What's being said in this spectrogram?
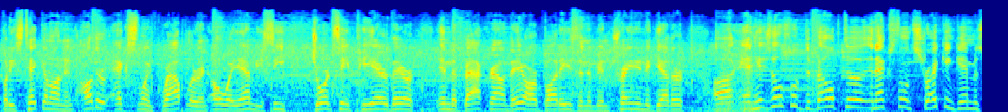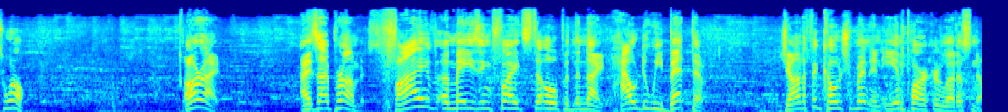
but he's taken on another excellent grappler in OAM. You see George St. Pierre there in the background. They are buddies and have been training together. Uh, and he's also developed uh, an excellent striking game as well. All right, as I promised, five amazing fights to open the night. How do we bet them? Jonathan Coachman and Ian Parker let us know.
